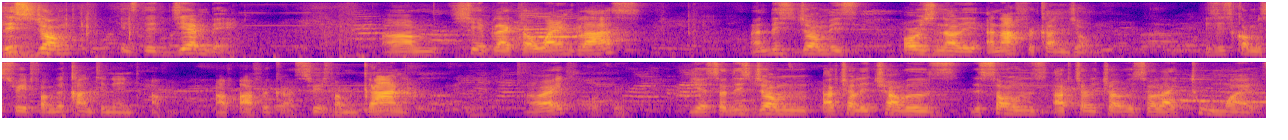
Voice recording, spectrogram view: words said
this drum is the djembe, um, shaped like a wine glass. And this drum is originally an African drum. This is coming straight from the continent of, of Africa, straight from Ghana. All right? Okay. Yeah, so this drum actually travels, the sounds actually travels for like two miles.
